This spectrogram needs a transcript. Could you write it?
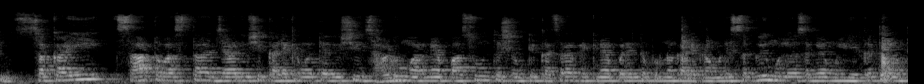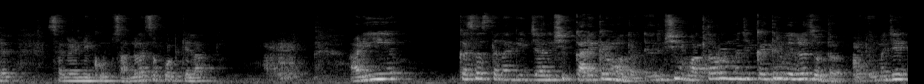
सकाळी सात वाजता ज्या दिवशी कार्यक्रम त्या दिवशी झाडू मारण्यापासून तर शेवटी कचरा फेकण्यापर्यंत पूर्ण कार्यक्रमामध्ये सगळी मुलं सगळ्या मुली एकत्र होत्यात सगळ्यांनी खूप चांगला सपोर्ट केला. आणि कसं असतं ना की ज्या दिवशी कार्यक्रम होता त्या दिवशी वातावरण म्हणजे काहीतरी वेगळंच होतं. म्हणजे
